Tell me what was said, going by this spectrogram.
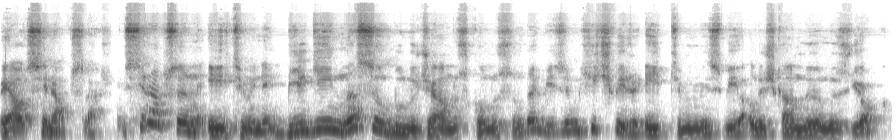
veyahut sinapslar. Sinapsların eğitimini, bilgiyi nasıl bulacağımız konusunda bizim hiçbir eğitimimiz, bir alışkanlığımız yok.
